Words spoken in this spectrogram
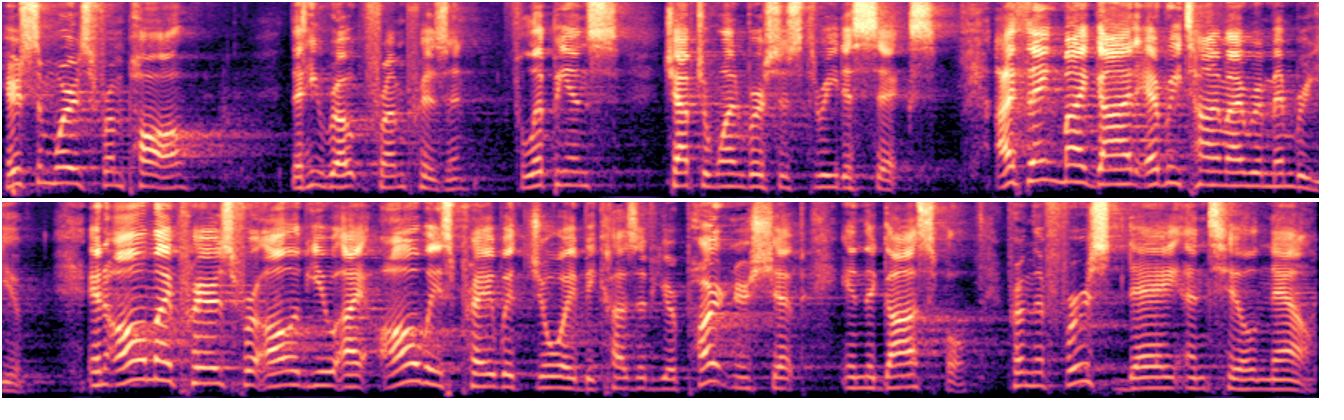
Here's some words from Paul that he wrote from prison Philippians chapter 1, verses 3 to 6. I thank my God every time I remember you. In all my prayers for all of you, I always pray with joy because of your partnership in the gospel from the first day until now.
